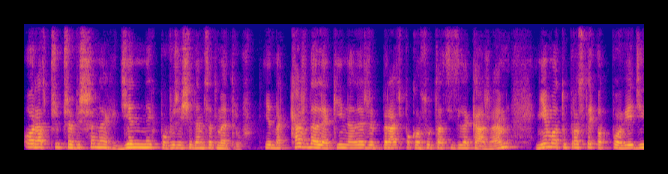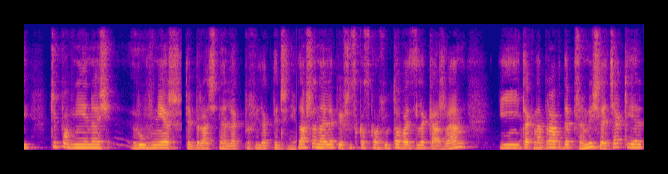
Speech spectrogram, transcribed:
oraz przy przewyższeniach dziennych powyżej 700 metrów. Jednak każde leki należy brać po konsultacji z lekarzem. Nie ma tu prostej odpowiedzi, czy powinieneś również ty brać ten lek profilaktycznie. Zawsze najlepiej wszystko skonsultować z lekarzem i tak naprawdę przemyśleć, jakie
